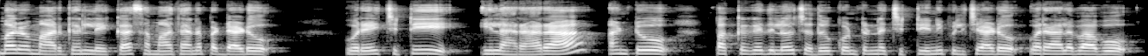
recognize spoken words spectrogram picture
మరో మార్గం లేక సమాధానపడ్డాడు. ఒరే చిట్టి ఇలా రారా అంటూ పక్క గదిలో చదువుకుంటున్న చిట్టిని పిలిచాడు వరాలబాబు.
